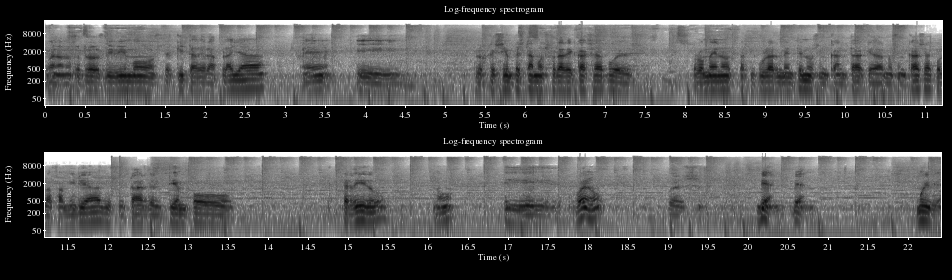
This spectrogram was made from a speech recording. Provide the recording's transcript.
Bueno, nosotros vivimos cerquita de la playa ¿eh? y los que siempre estamos fuera de casa, pues por lo menos particularmente nos encanta quedarnos en casa con la familia, disfrutar del tiempo perdido, ¿no? Y bueno, pues bien, bien, muy bien.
